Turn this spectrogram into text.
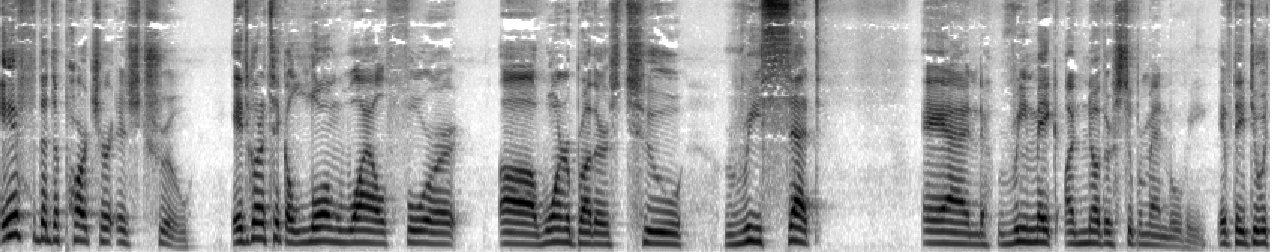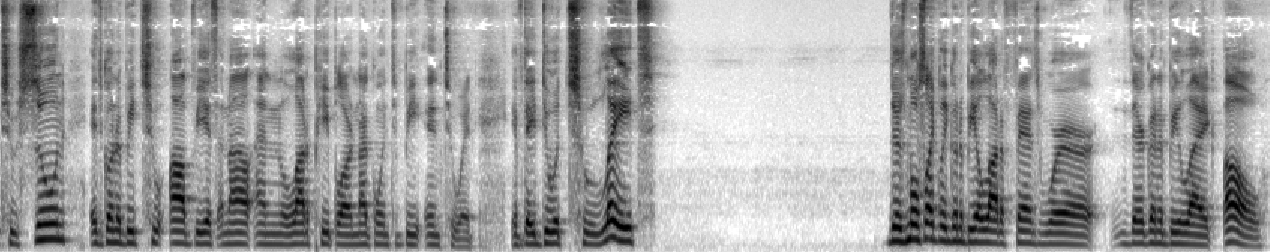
If the departure is true, it's going to take a long while for uh, Warner Brothers to reset and remake another Superman movie. If they do it too soon, it's going to be too obvious, and I'll, and a lot of people are not going to be into it. If they do it too late, there's most likely going to be a lot of fans where they're going to be like, "Oh,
